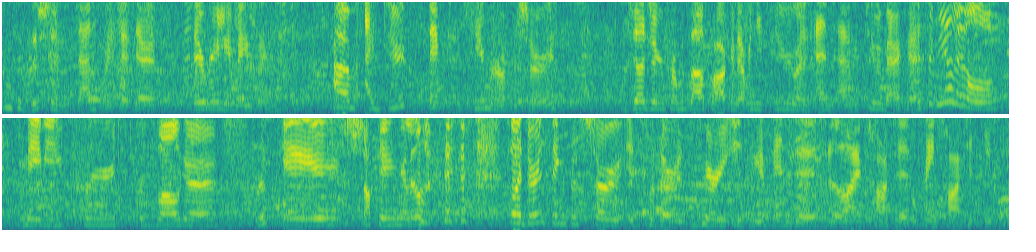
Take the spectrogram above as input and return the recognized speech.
composition standpoint. They're, they're, they're really amazing. Um, I do expect the humor of the show, judging from South Park and Avenue Q and, and um, Team America, to be a little maybe crude, vulgar, risque, shocking a little bit. so I don't think this show is for those very easily offended, light-hearted or faint-hearted people.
